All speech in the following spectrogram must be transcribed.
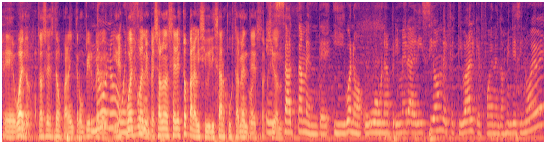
Eh, bueno, entonces, no, para interrumpir, pero. y después, bueno, empezaron a hacer esto para visibilizar justamente esta acción. Exactamente. Y bueno, hubo una primera edición del festival que fue en el 2019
